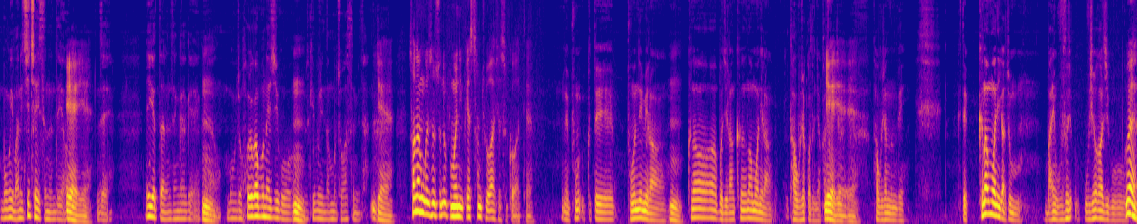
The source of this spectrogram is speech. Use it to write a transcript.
몸이 많이 지쳐 있었는데요. 예, 예. 이제 이겼다는 생각에 그냥 음. 몸이 좀 홀가분해지고 음. 기분이 너무 좋았습니다. 예. 선남근 선수는 부모님께서 참 좋아하셨을 것 같아요. 네, 부, 그때 부모님이랑 음. 큰아버지랑 큰어머니랑 다 오셨거든요. 예, 예, 예. 다 오셨는데 그때 큰어머니가 좀 많이 우셔, 우셔가지고 왜?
